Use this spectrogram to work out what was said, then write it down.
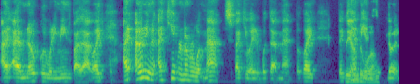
I, I have no clue what he means by that. Like I, I don't even I can't remember what Matt speculated what that meant, but like they The can't be underworld. anything good.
